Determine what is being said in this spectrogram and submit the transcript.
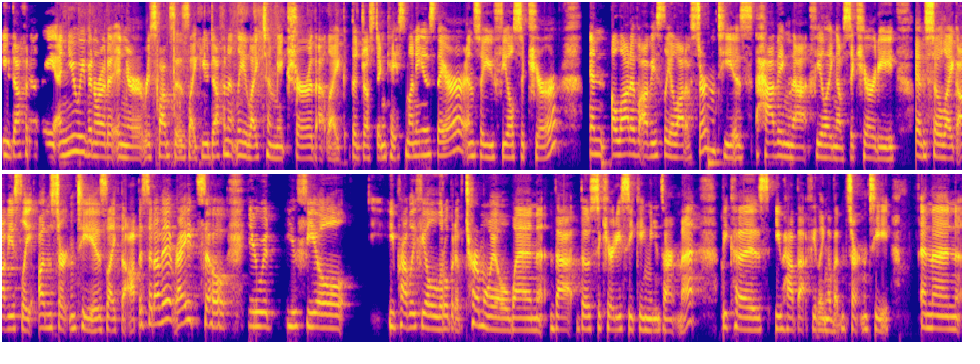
you definitely and you even wrote it in your responses like you definitely like to make sure that like the just in case money is there and so you feel secure. And a lot of obviously a lot of certainty is having that feeling of security. And so like obviously uncertainty is like the opposite of it right? So you would you feel you probably feel a little bit of turmoil when that those security seeking needs aren't met because you have that feeling of uncertainty. And then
